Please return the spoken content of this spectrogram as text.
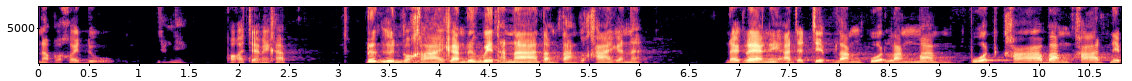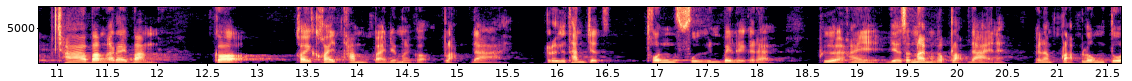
เราก็ค่อยดู อย่างนี้ พอเข้าใจไหมครับ เรื่องอื่นก็คล้ายกันเรื่องเวทนาต่างๆ ก็คล้ายกันนะแรกๆนี้อาจจะเจ็บหลังปวดหลังมั่งปวดขาบ้างขาเหน็บชาบ้างอะไรบ้าง ก็ค่อยๆทำไปเดี๋ยวมันก็ปรับได้ หรือท่านจะทนฝืนไปเลยก็ได้ เพื่อให้เดี๋ยวสักหน่อยมันก็ปรับได้นะเวลาปรับลงตัว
